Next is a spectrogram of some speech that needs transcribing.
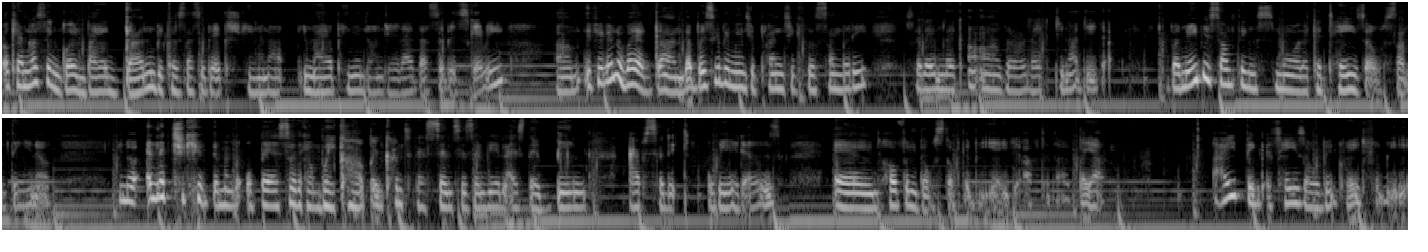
okay, I'm not saying go and buy a gun because that's a bit extreme in, in my opinion. Don't do that. That's a bit scary. Um, if you're gonna buy a gun, that basically means you're planning to kill somebody. So I'm like, uh uh-uh, uh girl, like do not do that. But maybe something small like a taser or something, you know you know, electrocute them a little bit so they can wake up and come to their senses and realize they're being absolute weirdos. And hopefully they'll stop the behavior after that. But yeah, I think a taser would be great for me,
